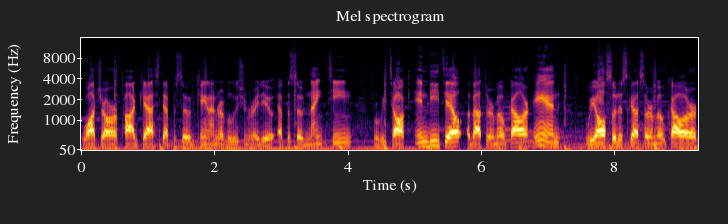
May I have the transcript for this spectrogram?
watch our podcast episode, Canine Revolution Radio, episode 19, where we talk in detail about the remote collar and we also discuss a remote collar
